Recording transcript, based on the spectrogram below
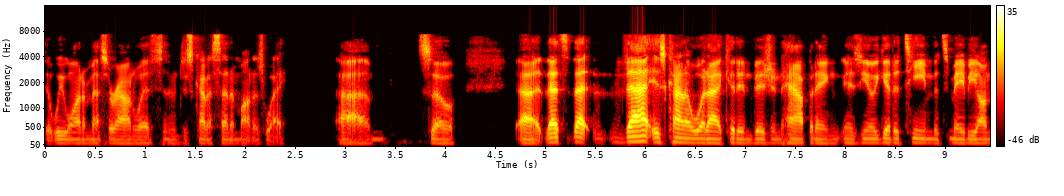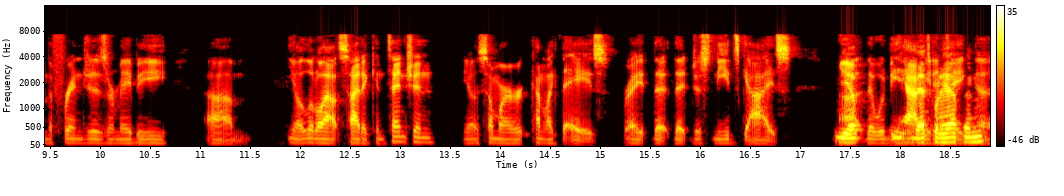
that we want to mess around with, and just kind of sent him on his way. Um, so uh, that's that that is kind of what I could envision happening is you know you get a team that's maybe on the fringes or maybe um, you know a little outside of contention you know, somewhere kind of like the A's, right? That that just needs guys. uh, that would be happy That's to what take. happened. uh,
